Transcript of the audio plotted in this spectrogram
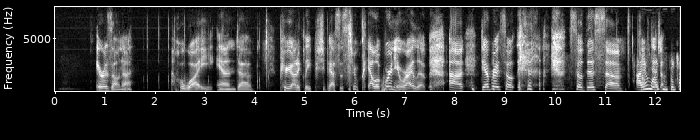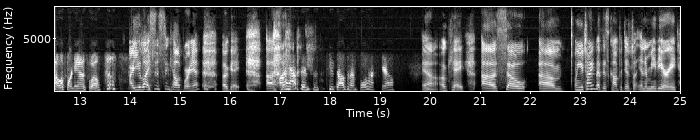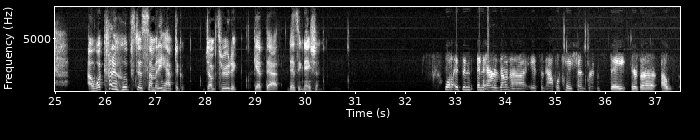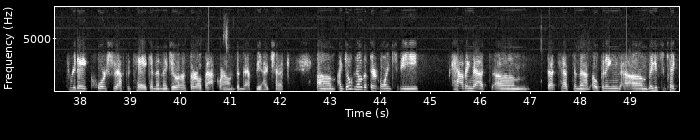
Arizona, Hawaii, and uh, periodically she passes through California, where I live. Uh, Deborah, so so this. Uh, I am licensed in California as well. Are you licensed in California? Okay. Uh, I have been since 2004. Yeah. Yeah. Okay. Uh, so. Um, when you're talking about this confidential intermediary, uh, what kind of hoops does somebody have to jump through to get that designation? Well, it's in, in Arizona. It's an application through the state. There's a, a three day course you have to take, and then they do a thorough background and FBI check. Um, I don't know that they're going to be having that um, that test and that opening. Um, they used to take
